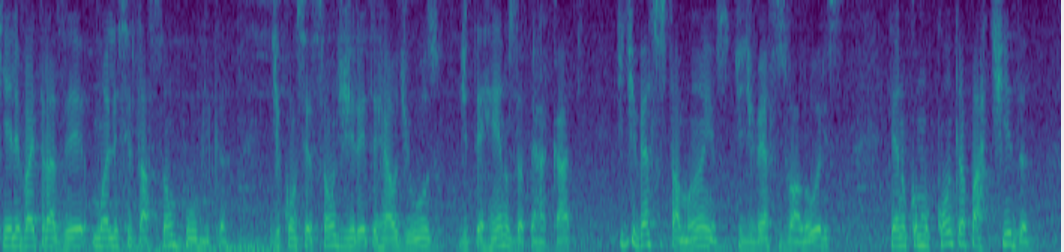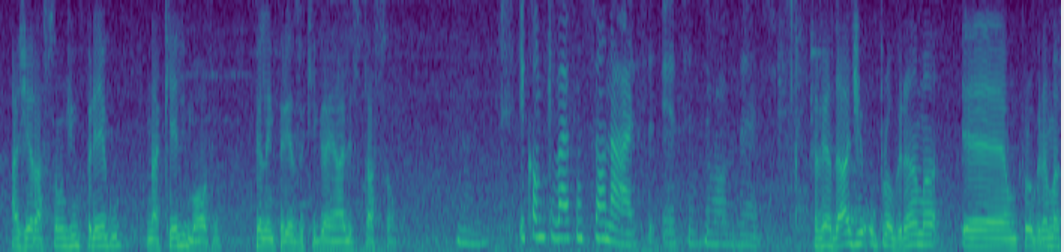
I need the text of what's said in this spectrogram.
que ele vai trazer uma licitação pública de concessão de direito real de uso de terrenos da TerraCap, de diversos tamanhos, de diversos valores, tendo como contrapartida a geração de emprego naquele imóvel pela empresa que ganhar a licitação. Hum. E como que vai funcionar esse, esse Desenvolve DF? Na verdade, o programa é um programa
